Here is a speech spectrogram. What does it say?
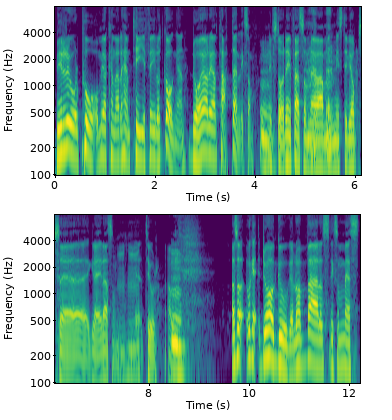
beror på om jag kan ladda hem 10 filer åt gången. Då har jag redan tagit den liksom. Ni förstår, det är ungefär som när jag använder min Steve Jobs-grej där som eh, Tor. Ja. Mm. Alltså okej, du har Google, du har världens liksom mest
